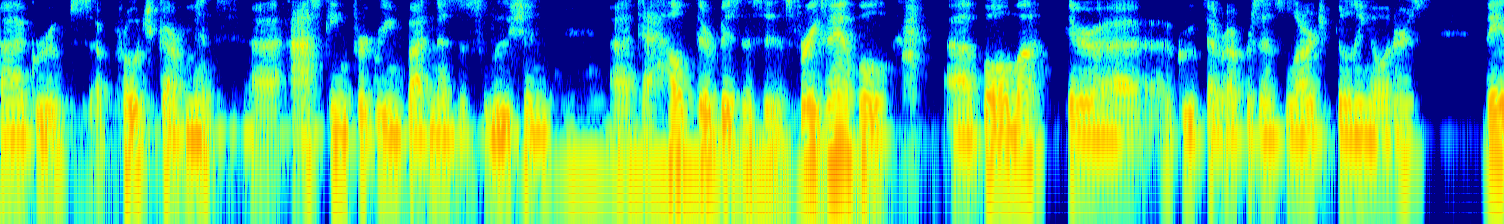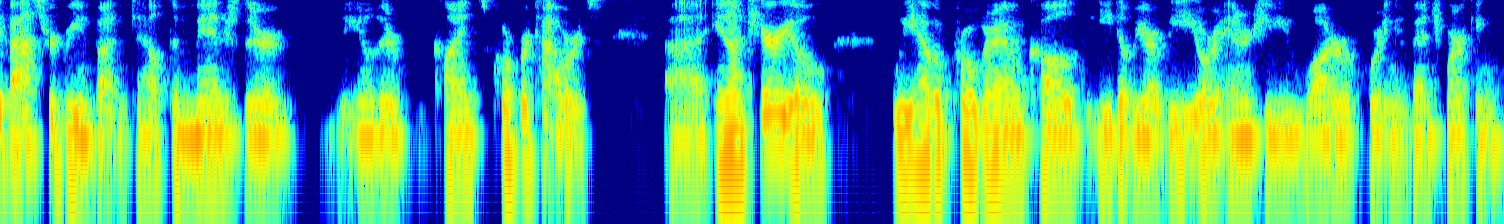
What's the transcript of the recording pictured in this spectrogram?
uh, groups approach government uh, asking for Green Button as a solution uh, to help their businesses. For example, uh, BOMA, they're a, a, group that represents large building owners. They've asked for Green Button to help them manage their, you know, their clients' corporate towers. Uh, in Ontario, we have a program called EWRB or Energy Water Reporting and Benchmarking.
